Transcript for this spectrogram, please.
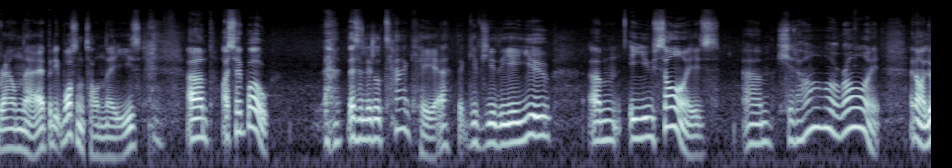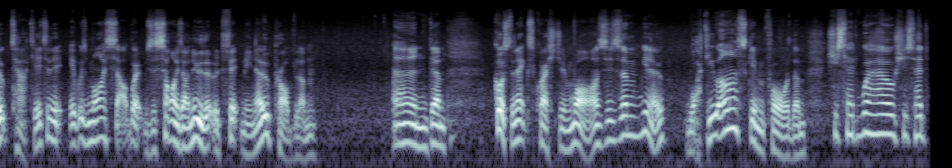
round there, but it wasn't on these. Um, I said, well, there's a little tag here that gives you the EU um, EU size. Um, she said, oh, right. And I looked at it and it, it was my size, well, it was a size I knew that would fit me, no problem. And um, of course, the next question was, is, um, you know, what are you asking for them? She said, well, she said,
